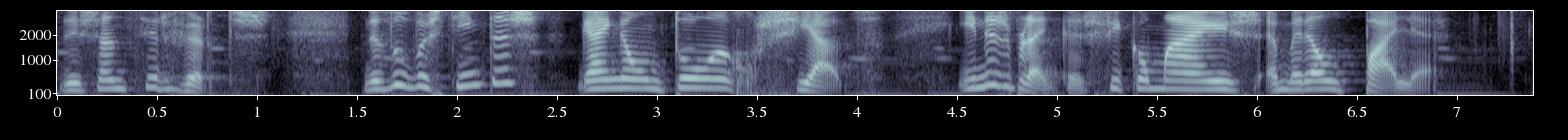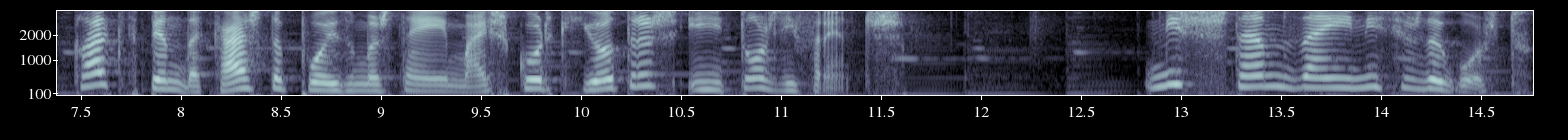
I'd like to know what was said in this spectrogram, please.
deixando de ser verdes. Nas uvas tintas ganham um tom arroxeado e nas brancas ficam mais amarelo palha. Claro que depende da casta, pois umas têm mais cor que outras e tons diferentes. Nisto estamos em inícios de agosto.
